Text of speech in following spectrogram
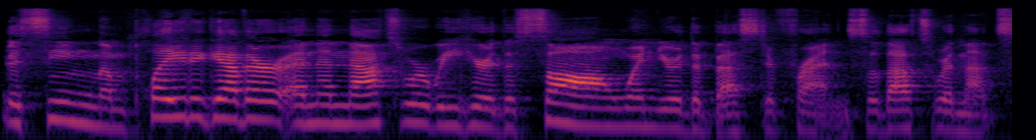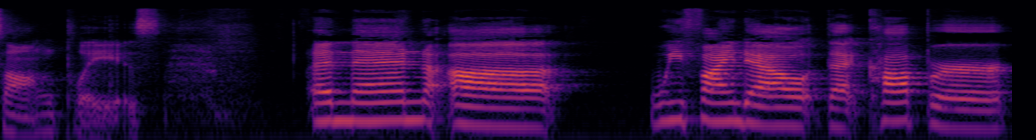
is seeing them play together, and then that's where we hear the song "When You're the Best of Friends." So that's when that song plays. And then uh, we find out that Copper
